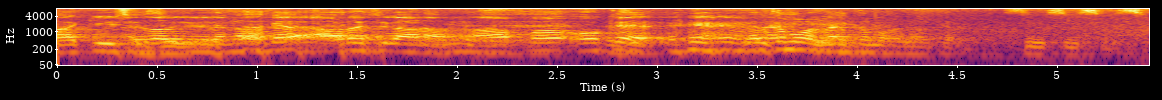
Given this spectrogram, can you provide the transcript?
ബാക്കി വിശദ വിവരങ്ങളൊക്കെ അവിടെ വെച്ച് കാണാം. അപ്പോൾ okay welcome all welcome all okay see see see see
